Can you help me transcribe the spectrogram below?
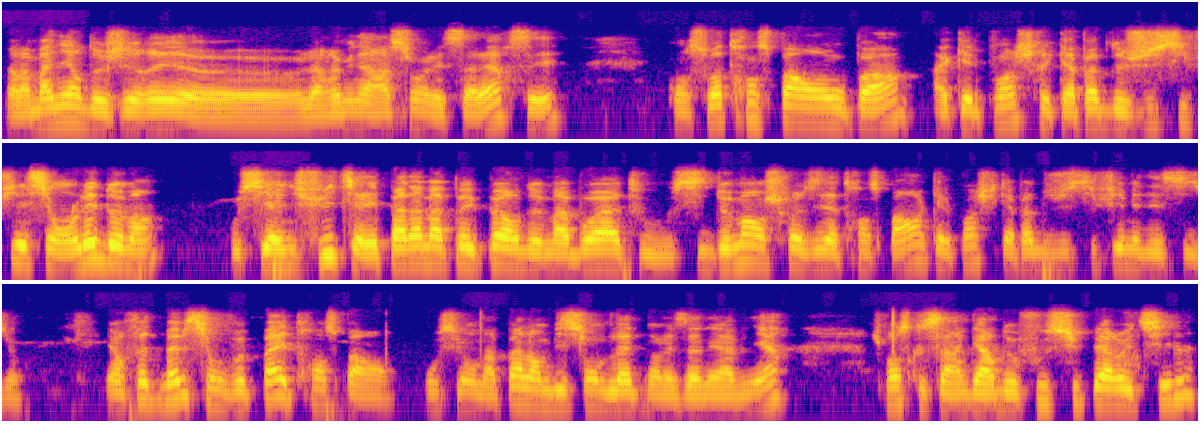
dans la manière de gérer euh, la rémunération et les salaires, c'est qu'on soit transparent ou pas, à quel point je serais capable de justifier si on l'est demain, ou s'il y a une fuite, il y a les Panama Papers de ma boîte, ou si demain on choisit d'être transparent, à quel point je suis capable de justifier mes décisions. Et en fait, même si on ne veut pas être transparent, ou si on n'a pas l'ambition de l'être dans les années à venir, je pense que c'est un garde-fou super utile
